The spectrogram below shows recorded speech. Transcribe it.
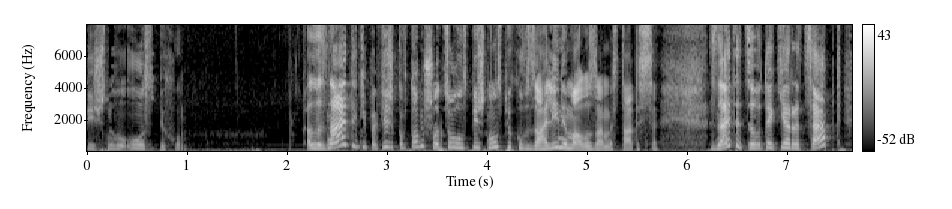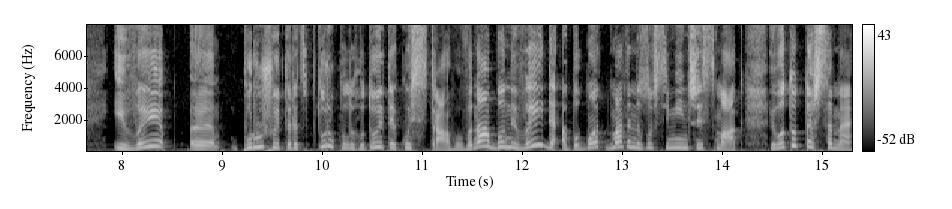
успішного успіху. Але знаєте, типу, фішка в тому, що цього успішного успіху взагалі не мало з вами статися. Знаєте, це от як є рецепт, і ви е, порушуєте рецептуру, коли готуєте якусь страву. Вона або не вийде, або матиме зовсім інший смак. І от тут те ж саме.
